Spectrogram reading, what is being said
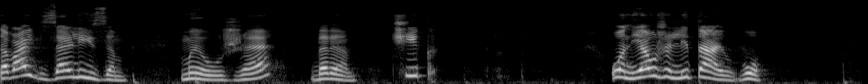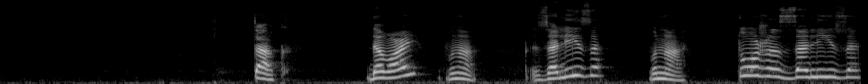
Давай заліземо. Ми вже беремо чик. Он, я вже літаю. Во. Так, давай вона залізе, вона теж залізе.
